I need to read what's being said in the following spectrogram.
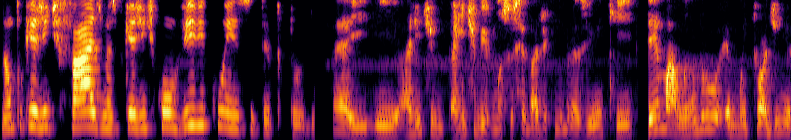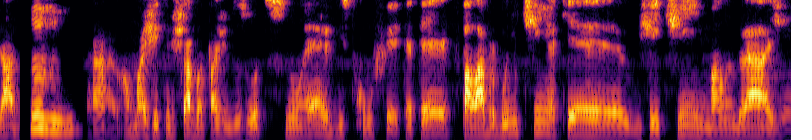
não porque a gente faz, mas porque a gente convive com isso o tempo todo. É, e, e a, gente, a gente vive uma sociedade aqui no Brasil em que ser malandro é muito admirado. Uhum. Arrumar jeito de tirar vantagem dos outros não é visto como feio. Tem até palavra bonitinha que é jeitinho, malandragem.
